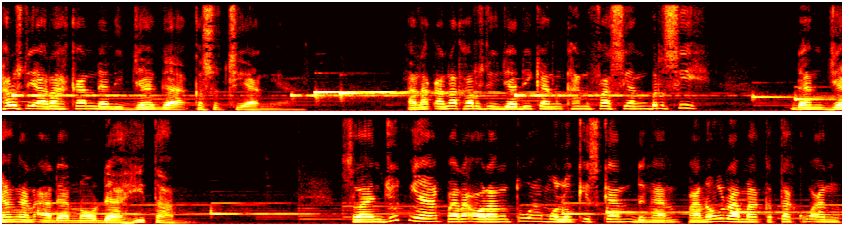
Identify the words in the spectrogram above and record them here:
harus diarahkan dan dijaga kesuciannya. Anak-anak harus dijadikan kanvas yang bersih dan jangan ada noda hitam. Selanjutnya, para orang tua melukiskan dengan panorama ketakwaan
